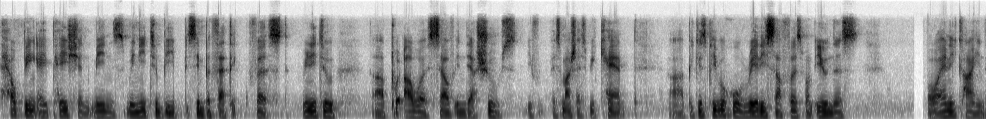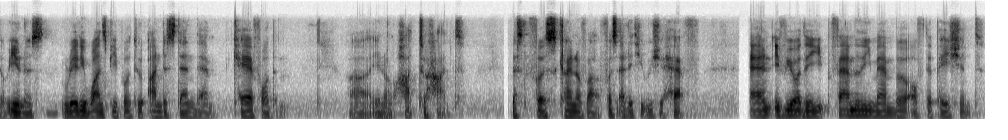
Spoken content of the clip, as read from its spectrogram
helping a patient means we need to be sympathetic first. We need to uh, put ourselves in their shoes if, as much as we can. Uh, because people who really suffers from illness or any kind of illness really wants people to understand them, care for them, uh, you know, heart to heart. That's the first kind of uh, first attitude we should have. And if you are the family member of the patient,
